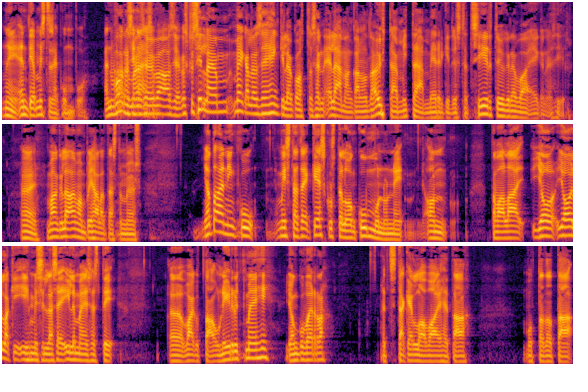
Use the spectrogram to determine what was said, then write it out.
niin, en tiedä mistä se kumpuu. En voiko Äärimmäisen siinä, hyvä asia, koska sillä ei ole meikäläisen henkilökohtaisen elämän kannalta yhtään mitään merkitystä, että siirtyykö ne vai eikö ne siirry. Ei, mä oon kyllä aivan pihalla tästä myös. Jotain niin kuin, mistä se keskustelu on kummunut, niin on tavallaan jo, joillakin ihmisillä se ilmeisesti ö, vaikuttaa unirytmeihin jonkun verran, että sitä kelloa vaihdetaan. Mutta tota,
